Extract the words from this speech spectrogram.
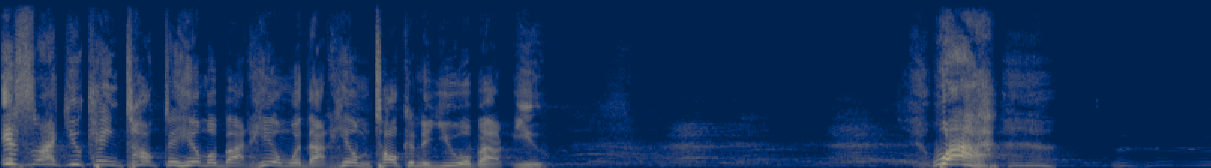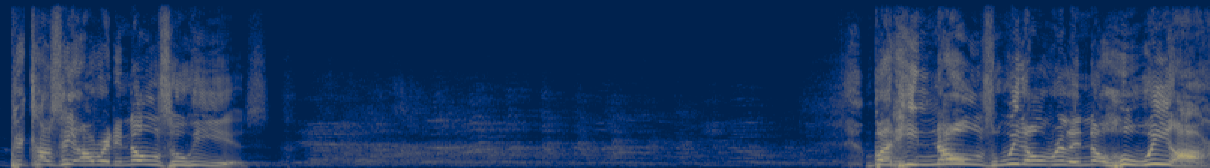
It's like you can't talk to Him about Him without Him talking to you about you. Why? because he already knows who he is. But he knows we don't really know who we are.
